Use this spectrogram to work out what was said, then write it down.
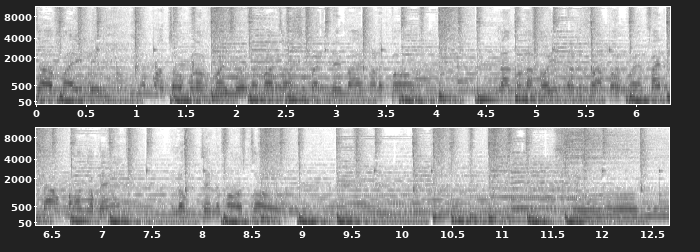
sa faili ia matou ma lava fai poe na fatasi ma lenei vaega o le po. Lagolagoina le faamoemoe mai le tau malaka pea alofi tele maotou Sorumanuiti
